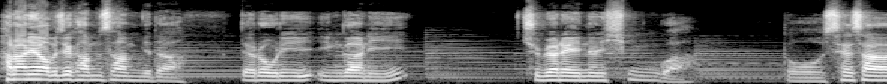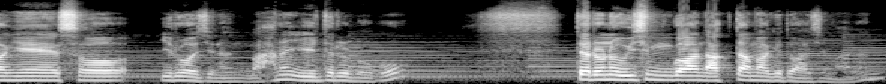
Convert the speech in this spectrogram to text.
하나님 아버지 감사합니다. 때로 우리 인간이 주변에 있는 힘과 또 세상에서 이루어지는 많은 일들을 보고 때로는 의심과 낙담하기도 하지만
